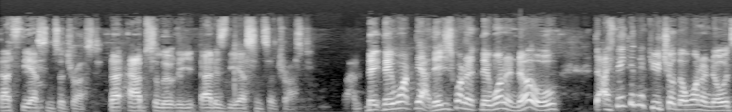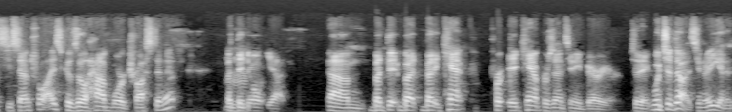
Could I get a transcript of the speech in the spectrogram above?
That's the essence of trust. That absolutely, that is the essence of trust. They, they want, yeah, they just want to, they want to know I think in the future they'll want to know it's decentralized because they'll have more trust in it, but mm-hmm. they don't yet. Um, but they, but but it can't it can't present any barrier today, which it does. You know, you get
